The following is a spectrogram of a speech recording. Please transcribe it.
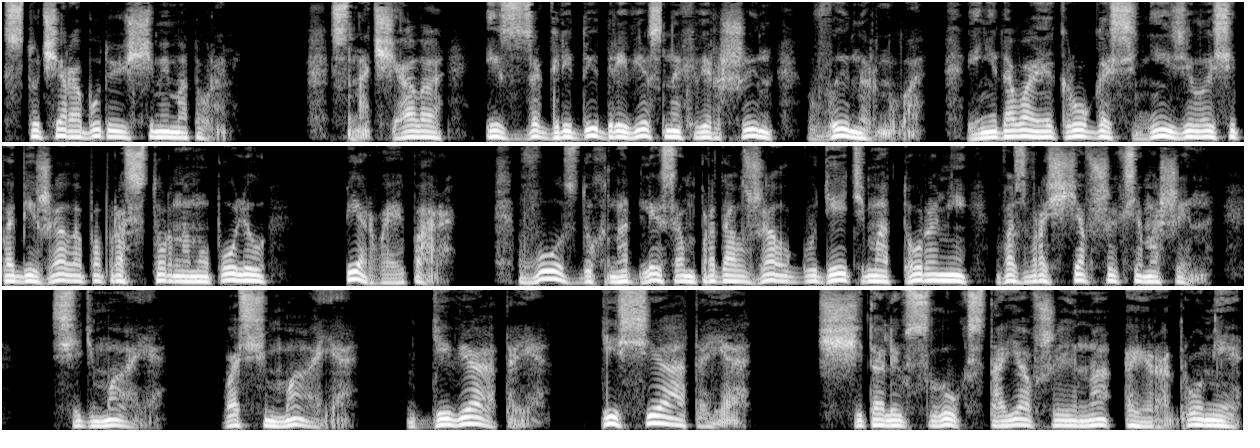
стуча работающими моторами. Сначала из-за гряды древесных вершин вынырнула и, не давая круга, снизилась и побежала по просторному полю первая пара. Воздух над лесом продолжал гудеть моторами возвращавшихся машин. Седьмая, восьмая, девятая, десятая. Считали вслух стоявшие на аэродроме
